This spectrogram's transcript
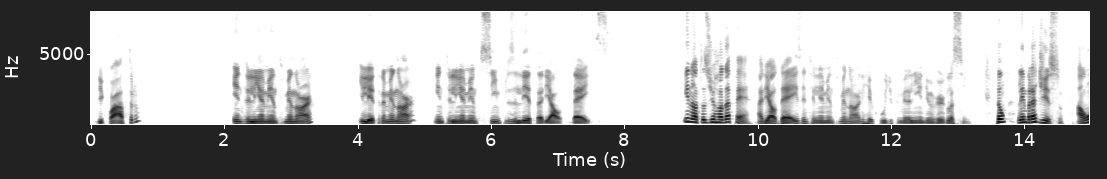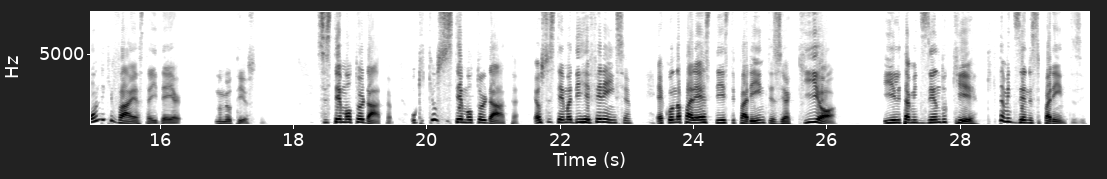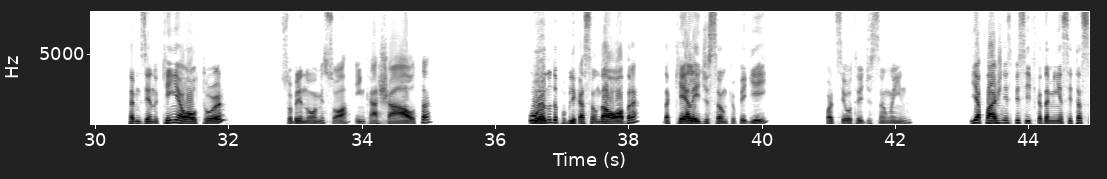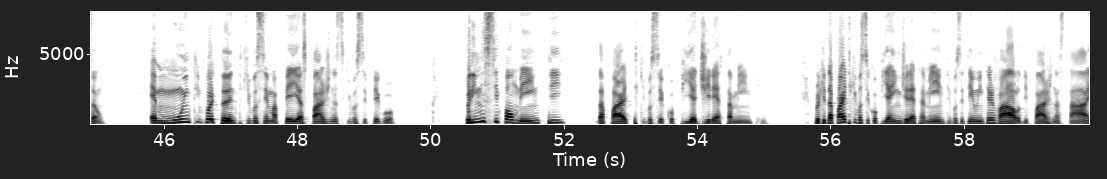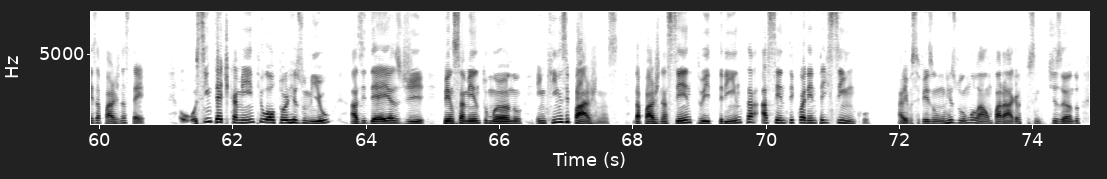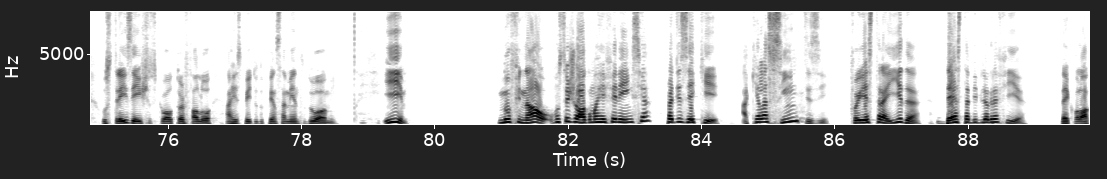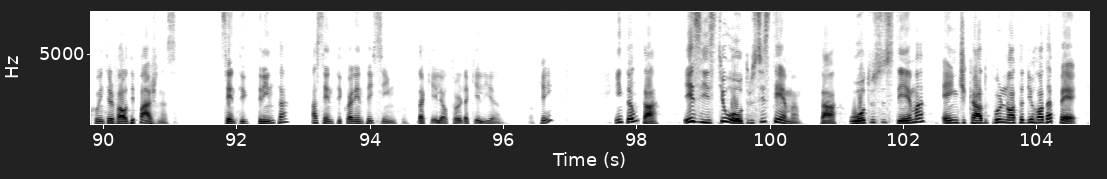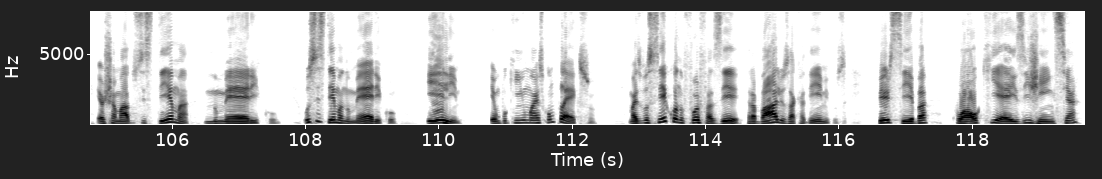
de 4. Entrelinhamento menor e letra menor. Entrelinhamento simples, letra Arial 10 E notas de rodapé. Arial 10, entrelinhamento menor e recuo de primeira linha de 1,5. Então, lembrar disso. Aonde que vai esta ideia no meu texto? Sistema autor-data. O que, que é o sistema autor-data? É o sistema de referência. É quando aparece este parêntese aqui, ó, e ele está me dizendo o quê? O que está me dizendo esse parêntese? Está me dizendo quem é o autor, sobrenome só, em caixa alta, o ano da publicação da obra, daquela edição que eu peguei, pode ser outra edição ainda, e a página específica da minha citação. É muito importante que você mapeie as páginas que você pegou. Principalmente da parte que você copia diretamente. Porque da parte que você copia indiretamente, você tem um intervalo de páginas tais a páginas tais. Sinteticamente, o autor resumiu as ideias de pensamento humano em 15 páginas, da página 130 a 145. Aí você fez um resumo lá, um parágrafo sintetizando os três eixos que o autor falou a respeito do pensamento do homem. E no final, você joga uma referência para dizer que aquela síntese foi extraída desta bibliografia. Daí coloca o intervalo de páginas, 130 a 145, daquele autor daquele ano. Ok? Então tá. Existe o outro sistema. Tá? O outro sistema é indicado por nota de rodapé. É o chamado sistema numérico. O sistema numérico, ele é um pouquinho mais complexo. Mas você, quando for fazer trabalhos acadêmicos, perceba qual que é a exigência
